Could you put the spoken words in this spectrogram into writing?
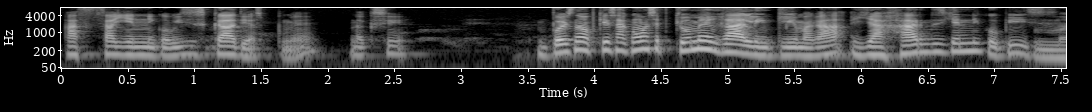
αν θα γενικοποιήσεις κάτι ας πούμε, εντάξει, μπορείς να το πιέσεις ακόμα σε πιο μεγάλη κλίμακα για χάρη της γενικοποίησης. Ναι.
